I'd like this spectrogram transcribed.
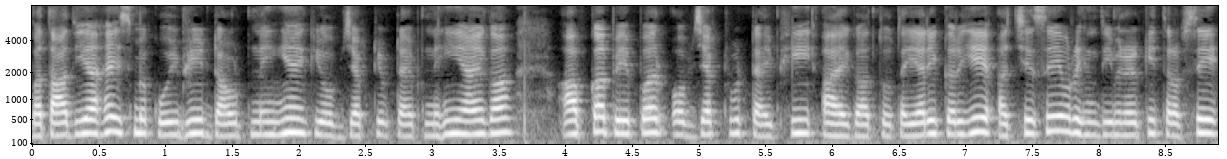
बता दिया है। इसमें कोई भी डाउट नहीं है कि ऑब्जेक्टिव टाइप नहीं आएगा। आपका पेपर ऑब्जेक्टिव टाइप ही आएगा तो तैयारी करिए अच्छे से और हिंदी मिनर की तरफ़ से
